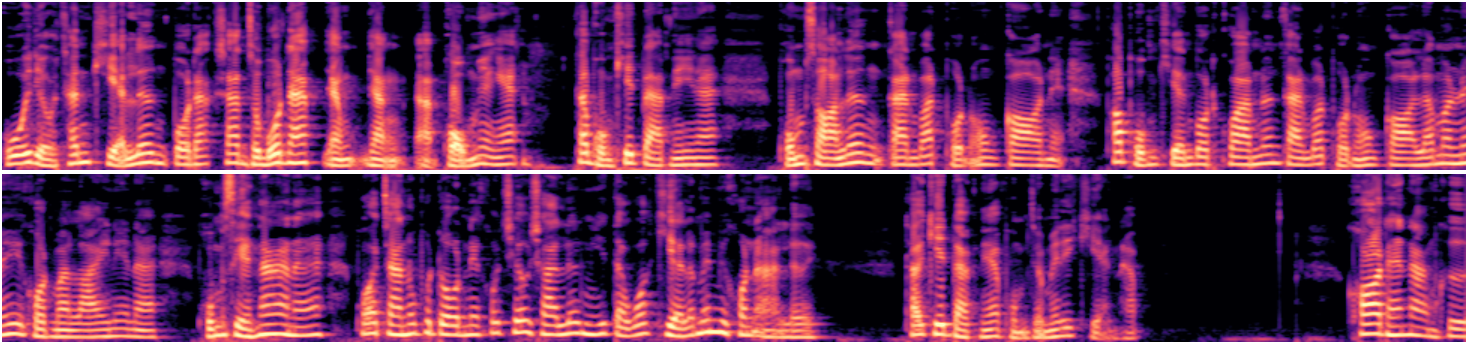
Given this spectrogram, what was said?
โอ้ยเดี๋ยวฉันเขียนเรื่อง production สมมตินะอย่างอย่างผมอย่างเงี้ยถ้าผมคิดแบบนี้นะ ผมสอนเรื่องการวัดผลองค์กรเนี่ยพอผมเขียนบทความเรื่องการวัดผลองค์กร แล้วมันไม่มีคนมาไลค์เนี่ยนะผมเสียหน้านะ เพราะอาจารย์นพดลเนี่ยเขาเชี่ยวชาญเรื่องนี้แต่ว่าเขียนแล้วไม่มีคนอ่านเลย ถ้าคิดแบบนี้ผมจะไม่ได้เขียนครับ ข้อแนะนำคือ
